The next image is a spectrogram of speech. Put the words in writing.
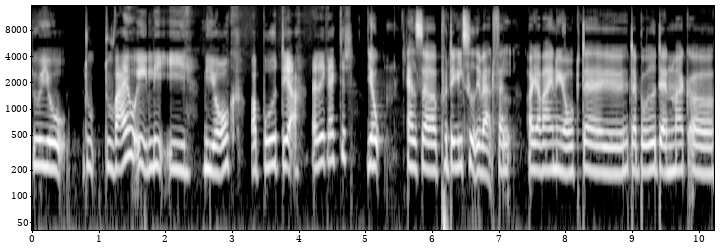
du, er jo, du, du var jo egentlig i New York og boede der. Er det ikke rigtigt? Jo, altså på deltid i hvert fald. Og jeg var i New York, da, øh, da både Danmark og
